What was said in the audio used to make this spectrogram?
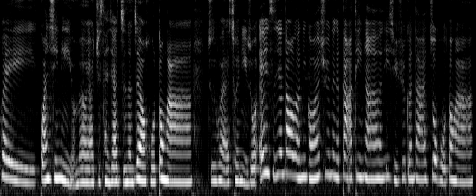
会关心你有没有要去参加职能治疗活动啊，就是会来催你说，哎，时间到了，你赶快去那个大厅啊，一起去跟大家做活动啊。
